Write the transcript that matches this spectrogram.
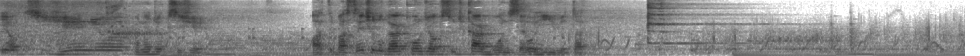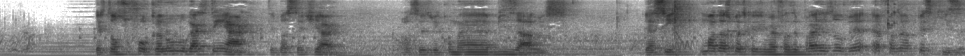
E oxigênio. Painel de oxigênio. Ó, tem bastante lugar com dióxido de carbono. Isso é horrível, tá? Eles estão sufocando um lugar que tem ar. Tem bastante ar. Pra vocês verem como é bizarro isso. E assim, uma das coisas que a gente vai fazer para resolver é fazer uma pesquisa.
